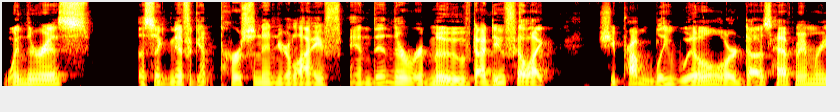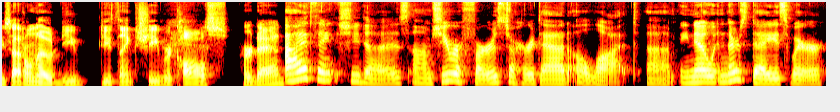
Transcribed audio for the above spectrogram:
when there is a significant person in your life and then they're removed, I do feel like she probably will or does have memories. I don't know. Do you do you think she recalls her dad? I think she does. Um, she refers to her dad a lot. Um, you know, and there's days where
